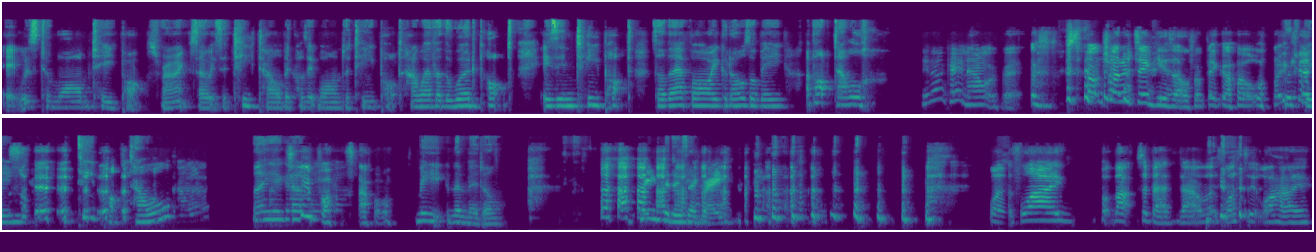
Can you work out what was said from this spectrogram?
it was to warm teapots, right? So it's a tea towel because it warms a teapot. However, the word pot is in teapot, so therefore it could also be a pot towel. You're not getting out of it. Stop trying to dig yourself a bigger hole. Could be teapot towel. There you go. Points out. Meet in the middle. Neither disagree. Let's lie. Put that to bed now. Let's let it lie.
